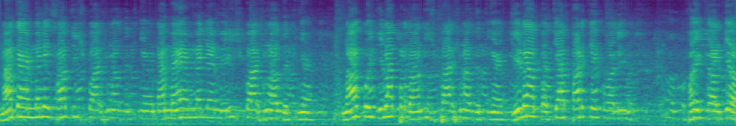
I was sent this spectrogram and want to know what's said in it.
ਨਾ ਤਾਂ ਐਮਐਲਏ ਸਾਹਿਬ ਦੀ ਸਿਫਾਰਿਸ਼ ਨਾਲ ਦਿੱਤੀਆਂ, ਨਾ ਮੈਂ ਐਮਐਲਏ ਮੇਰੀ ਸਿਫਾਰਿਸ਼ ਨਾਲ ਦਿੱਤੀਆਂ, ਨਾ ਕੋਈ ਜ਼ਿਲ੍ਹਾ ਪ੍ਰਧਾਨ ਦੀ ਸਿਫਾਰਿਸ਼ ਨਾਲ ਦਿੱਤੀਆਂ, ਜਿਹੜਾ ਬੱਚਾ ਪੜ੍ਹ ਕੇ ਕੁਆਲੀਫਾਈ ਕਰ ਗਿਆ,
